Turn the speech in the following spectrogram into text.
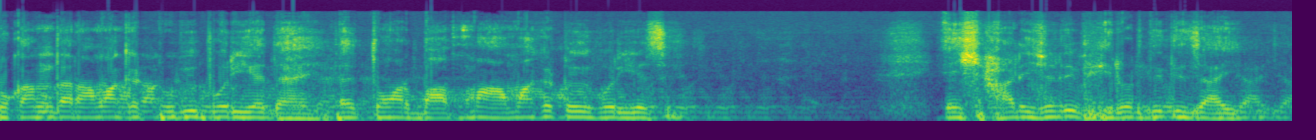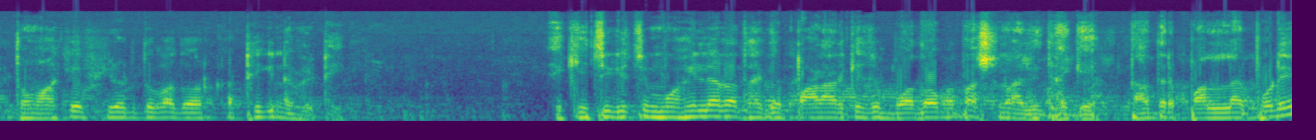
দোকানদার আমাকে টুপি পরিয়ে দেয়, তাহলে তোমার বাপ মা আমাকে টুপি পরিয়েছে। এই শাড়ি যদি ফেরত দিতে যাই, তোমাকে ফেরত দেওয়া দরকার, ঠিক না বেঠিক কিছু কিছু মহিলারা থাকে, পাড়ার কিছু বদভ্যাস নারী থাকে, তাদের পাল্লায় পড়ে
